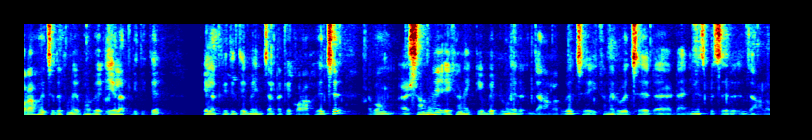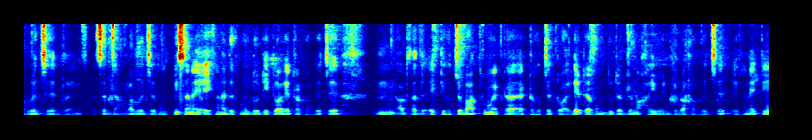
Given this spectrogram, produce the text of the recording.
করা হয়েছে দেখুন এভাবে এল আকৃতিতে। এল আকৃতিতে মেইন চালটাকে করা হয়েছে এবং সামনে এখানে একটি বেডরুমের জানালা রয়েছে। এখানে রয়েছে ডাইনিং স্পেসের জানালা রয়েছে ড্রয়িং স্পেসের জানালা রয়েছে এবং পিছনে এখানে দেখুন দুটি টয়লেট রাখা হয়েছে। অর্থাৎ একটি হচ্ছে বাথরুম একটা একটা হচ্ছে টয়লেট এবং দুটার জন্য হাই উইন্ডো রাখা হয়েছে। এখানে একটি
